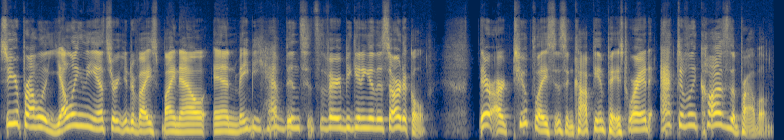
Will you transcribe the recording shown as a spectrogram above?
so you're probably yelling the answer at your device by now and maybe have been since the very beginning of this article. There are two places in Copy'em Paste where I had actively caused the problem.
